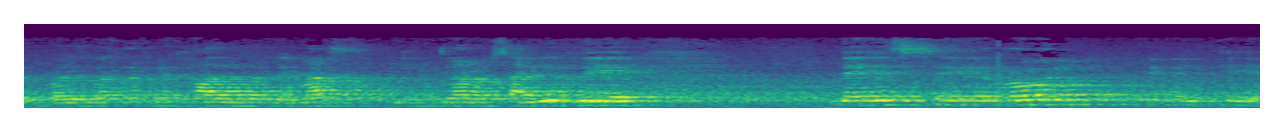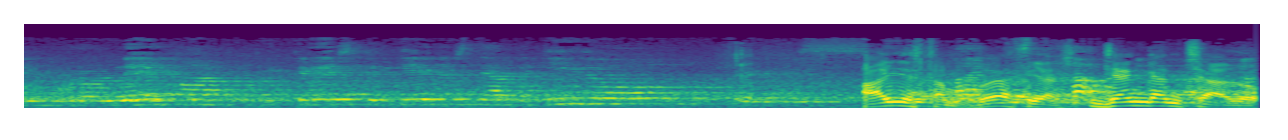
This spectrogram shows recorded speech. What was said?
te puedes ver reflejado en los demás. Y claro, salir de, de ese rol en el que el problema que crees que tienes te ha metido Ahí estamos, gracias. Ya enganchado,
